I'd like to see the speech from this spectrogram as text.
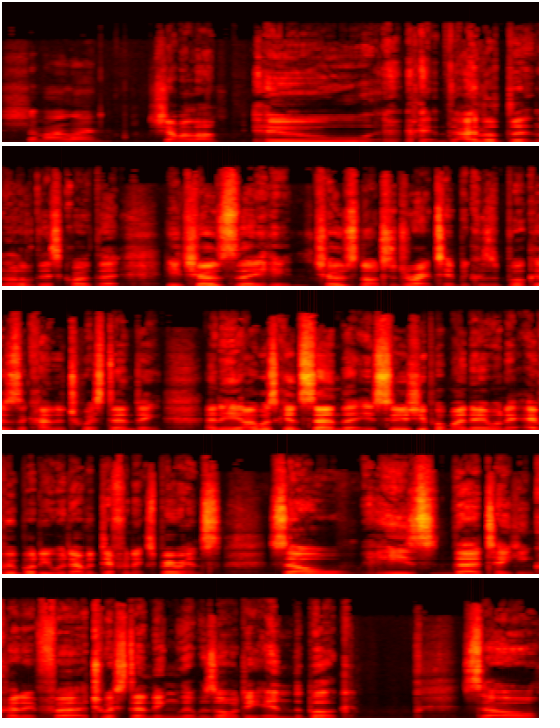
Shyamalan. Shyamalan who I love the, I love this quote that he chose that he chose not to direct it because the book is the kind of twist ending, and he I was concerned that as soon as you put my name on it, everybody would have a different experience. So he's there taking credit for a twist ending that was already in the book. So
